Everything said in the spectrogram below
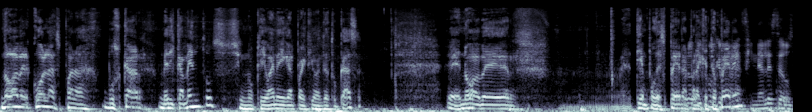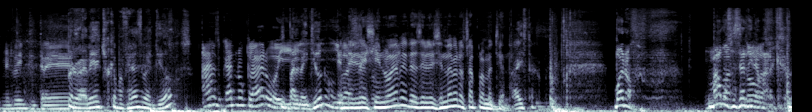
No va a haber colas para buscar medicamentos, sino que van a llegar prácticamente a tu casa. Eh, no va a haber eh, tiempo de espera Pero para que te Para operen. finales de 2023. Pero había dicho que para finales de 22. Ah, ah, no, claro. Y para el 21. iba En el ser 19, desde el 19 lo está prometiendo. Ahí está. Bueno, No vamos va- a hacer no va a Dinamarca.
